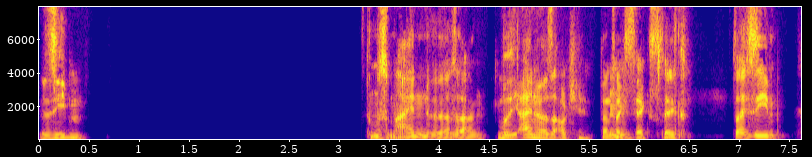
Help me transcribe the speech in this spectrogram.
Sieben. Du musst immer einen höher sagen. Muss ich einen hören? Okay, dann sag ich Mhm. sechs. Sechs. Sag ich sieben.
